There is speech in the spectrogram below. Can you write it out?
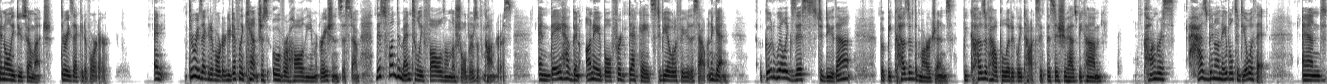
can only do so much through executive order. And through executive order, you definitely can't just overhaul the immigration system. This fundamentally falls on the shoulders of Congress. And they have been unable for decades to be able to figure this out. And again, goodwill exists to do that. But because of the margins, because of how politically toxic this issue has become, Congress has been unable to deal with it. And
